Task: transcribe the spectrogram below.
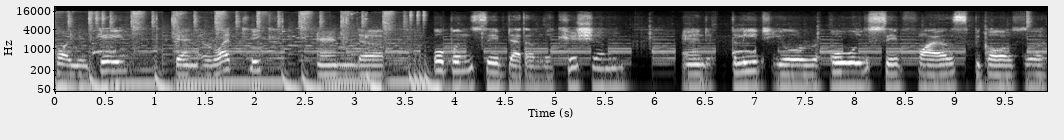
for your game then right click and uh, open save data location and delete your old save files because uh,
